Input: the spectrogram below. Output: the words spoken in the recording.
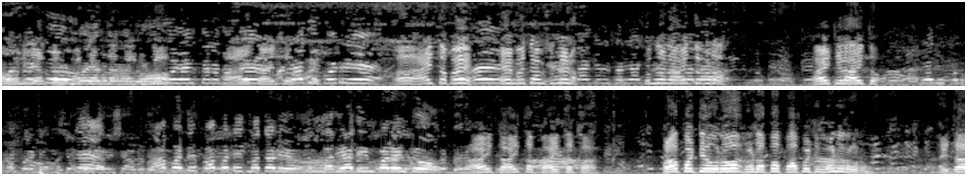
ಅವ್ನಿಗೆ ಹೇಳ್ತಾರೆ ಮಾತಾಡ್ಬೇಡ ಅಂತ ಹೇಳ್ಬಿಟ್ಟು. ಆಯ್ತು ಆಯ್ತು. ಆಯ್ತು. ಹಾ, ಆಯ್ತಪ್ಪ ಏ, ಮತ್ತೆ ಸುಮ್ಮನೆ ಸುಮ್ಮನೆ ಆಯ್ತು ಬೇಡ. ಆಯ್ತು ಆಯ್ತು. ಪ್ರಾಪರ್ಟಿ ಪ್ರಾಪರ್ಟಿ ಮಾತಾಡಿ. ಮರ್ಯಾದೆ ಇಂಪಾರ್ಟೆಂಟ್ ಆಯ್ತು ಆಯ್ತಪ್ಪ ಆಯ್ತಪ್ಪ. ಪ್ರಾಪರ್ಟಿ ಅವರು ನೋಡಪ್ಪ ಪ್ರಾಪರ್ಟಿ ಓನರ್ ಅವರು. ಆಯ್ತಾ?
